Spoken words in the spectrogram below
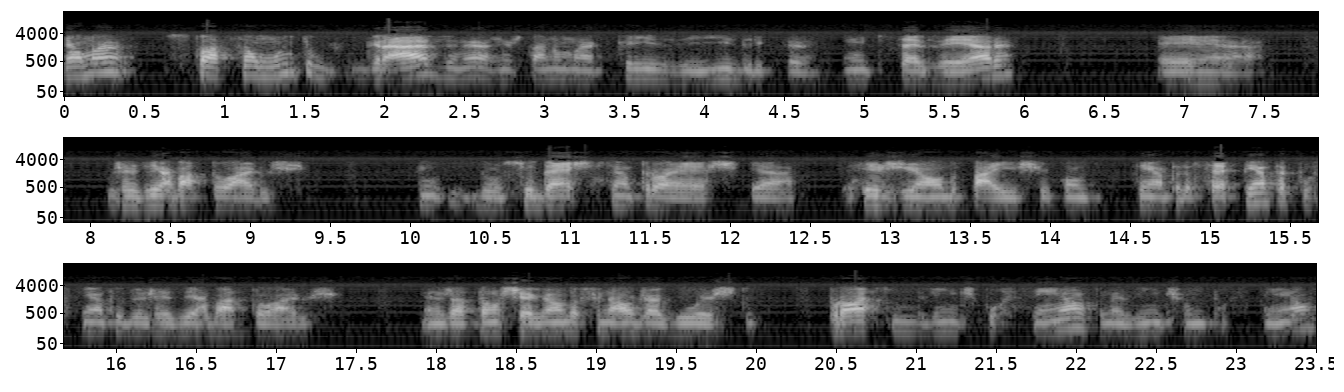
É uma situação muito grave, né? A gente está numa crise hídrica muito severa. É, os reservatórios do Sudeste Centro-Oeste, que é a região do país que concentra 70% dos reservatórios, né, já estão chegando ao final de agosto próximo de 20%, né, 21%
